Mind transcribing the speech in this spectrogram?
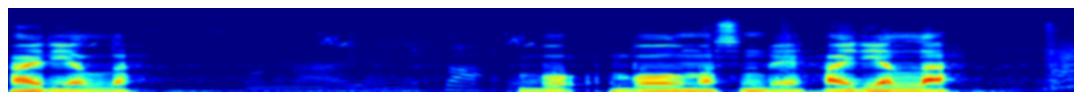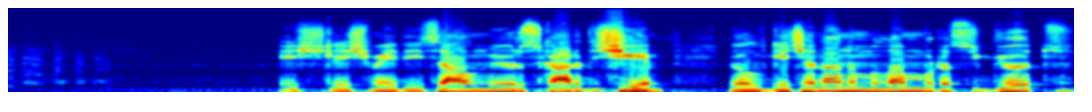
Haydi yallah. Bu, bu olmasın be. Haydi yallah. Eşleşmediyse almıyoruz kardeşim. Yol geçen hanım lan burası göt?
